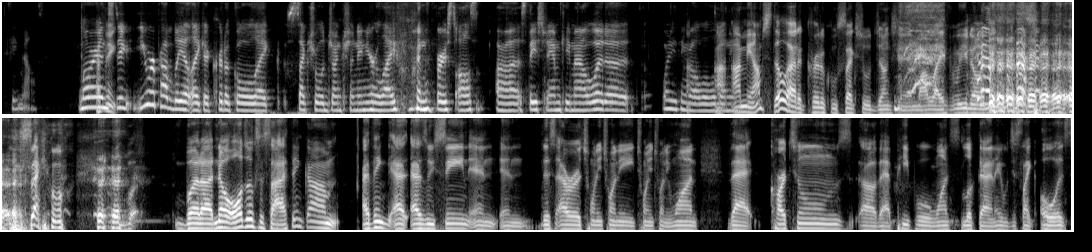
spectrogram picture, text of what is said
females. Lawrence, think- you were probably at like a critical like sexual junction in your life when the first all uh, Space Jam came out. What uh, what do you think about Lola I, Bunny? I mean, I'm still at a critical sexual junction in my life. You know, second one. But, but uh, no, all jokes aside, I think um I think as, as we've seen in in this era of 2020 2021 that cartoons uh, that people once looked at and they were just like oh it's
